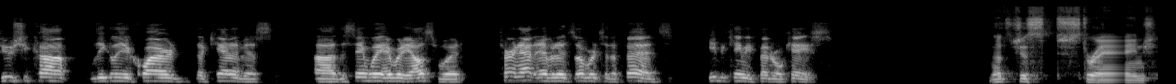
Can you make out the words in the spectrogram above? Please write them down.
douchey cop legally acquired the cannabis uh, the same way everybody else would, turn that evidence over to the feds. He became a federal case. That's just strange.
